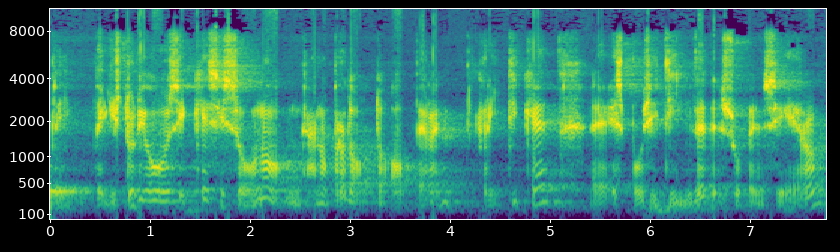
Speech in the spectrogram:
dei, degli studiosi che sono, hanno prodotto opere critiche eh, espositive del suo pensiero,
